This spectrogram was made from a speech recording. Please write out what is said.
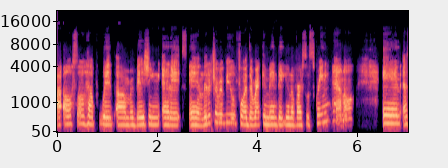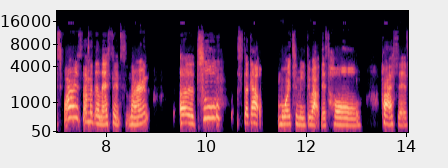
I also help with um, revision edits and literature review for the recommended universal screening panel. And as far as some of the lessons learned, uh, two stuck out more to me throughout this whole process,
